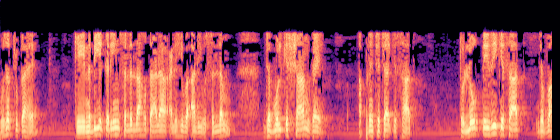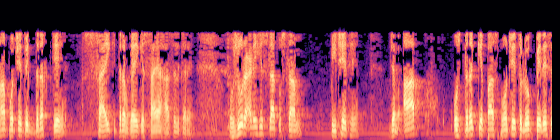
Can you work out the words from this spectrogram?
گزر چکا ہے کہ نبی کریم صلی اللہ تعالی علیہ و وسلم جب ملک شام گئے اپنے چچا کے ساتھ۔ تو لوگ تیزی کے ساتھ جب وہاں پہنچے تو ایک درخت کے سائے کی طرف گئے کہ سایہ حاصل کریں۔ حضور علیہ السلاط اسلام پیچھے تھے۔ جب آپ اس درخت کے پاس پہنچے تو لوگ پہلے سے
